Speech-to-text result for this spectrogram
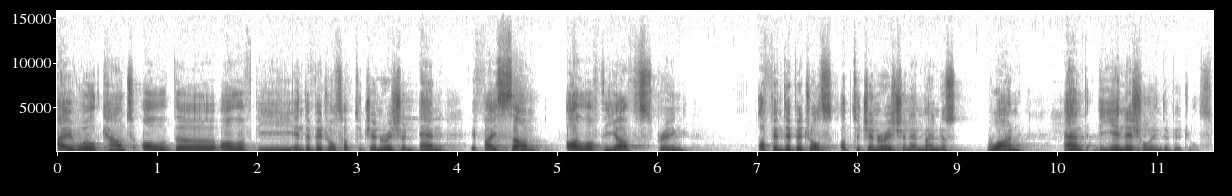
I will count all, the, all of the individuals up to generation n, if I sum all of the offspring of individuals up to generation n minus 1 and the initial individuals.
